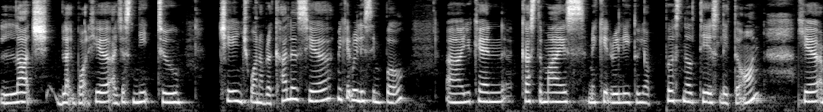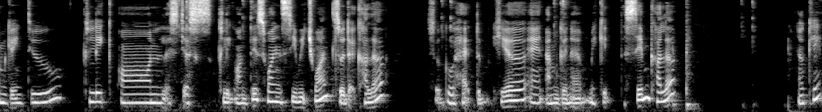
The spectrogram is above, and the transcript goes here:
large blackboard here, I just need to change one of the colors here, make it really simple. Uh, you can customize, make it really to your personal taste later on. Here I'm going to click on let's just click on this one and see which one. So that color. So go ahead to here and I'm gonna make it the same color. Okay.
